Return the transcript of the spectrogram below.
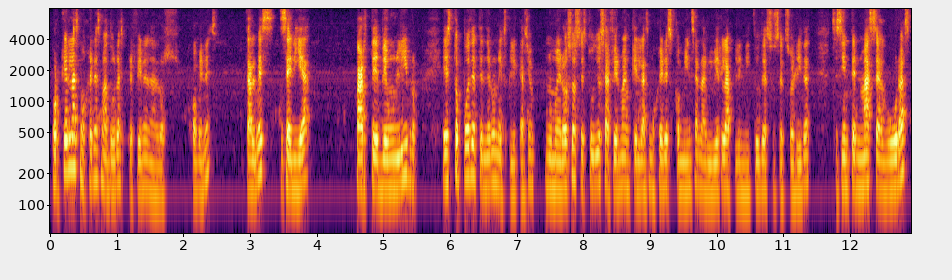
¿Por qué las mujeres maduras prefieren a los jóvenes? Tal vez sería parte de un libro, esto puede tener una explicación. Numerosos estudios afirman que las mujeres comienzan a vivir la plenitud de su sexualidad, se sienten más seguras,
